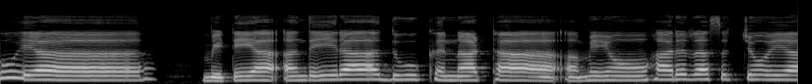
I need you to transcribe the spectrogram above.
ਹੋਇਆ। ਮਿਟਿਆ ਅੰਧੇਰਾ ਦੁਖ ਨਾਠਾ, ਅਮਿਓ ਹਰ ਰਸ ਚੋਇਆ।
